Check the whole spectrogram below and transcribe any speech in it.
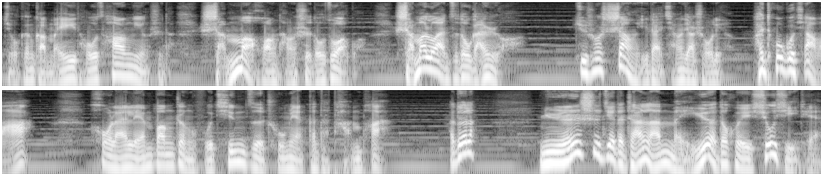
就跟个没头苍蝇似的，什么荒唐事都做过，什么乱子都敢惹。据说上一代羌家首领还偷过夏娃，后来联邦政府亲自出面跟他谈判。啊，对了，女人世界的展览每月都会休息一天。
